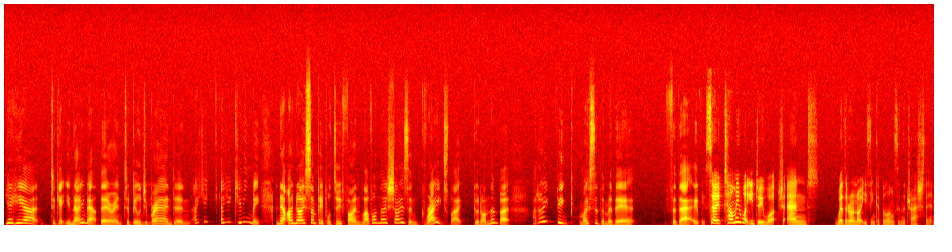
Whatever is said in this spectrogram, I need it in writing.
you're here to get your name out there and to build your mm. brand. And are you are you kidding me? Now I know some people do find love on those shows, and great, like good on them. But I don't think most of them are there for that. So tell me what you do watch and whether or not you think it belongs in the trash then.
